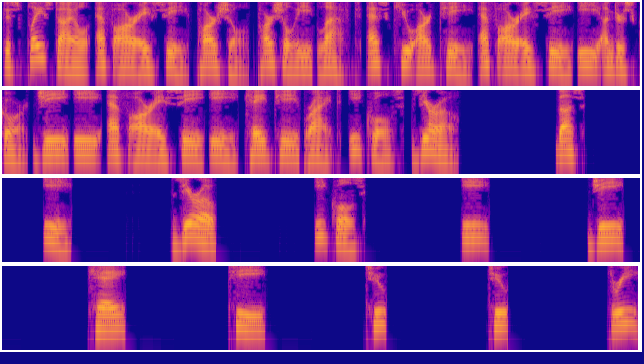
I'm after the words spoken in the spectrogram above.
Display style frac partial partial e left sqrt frac e underscore g e frac e kt right equals zero. Thus, e zero equals e g K T two two three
